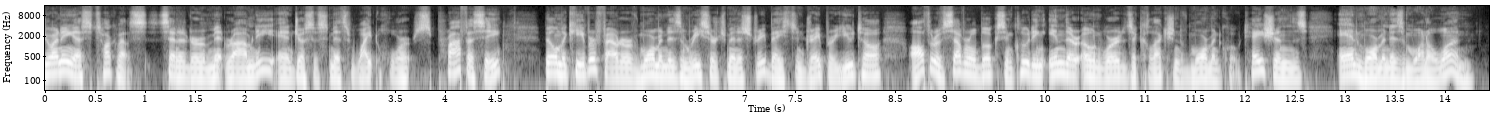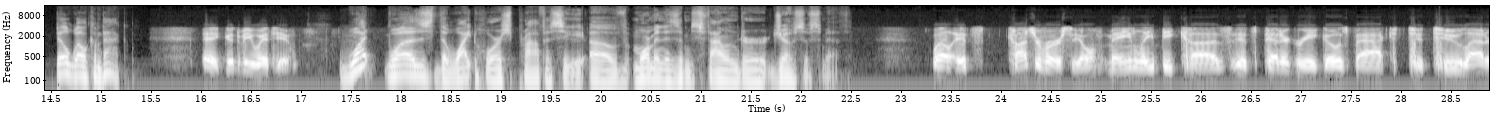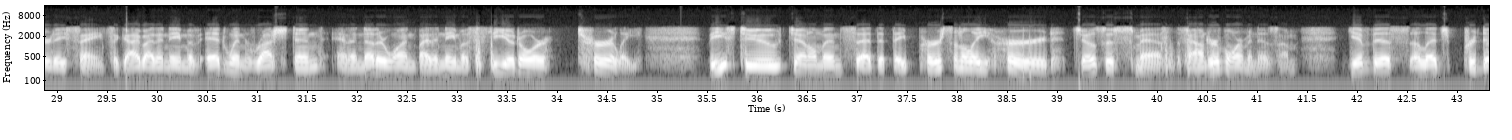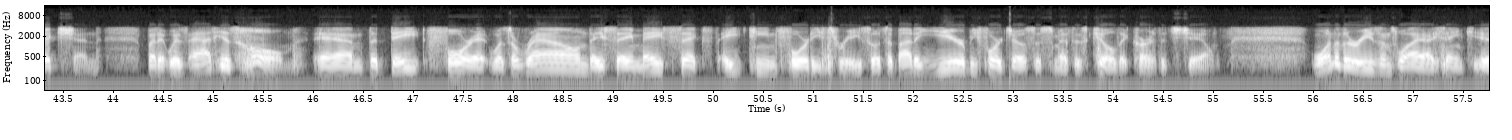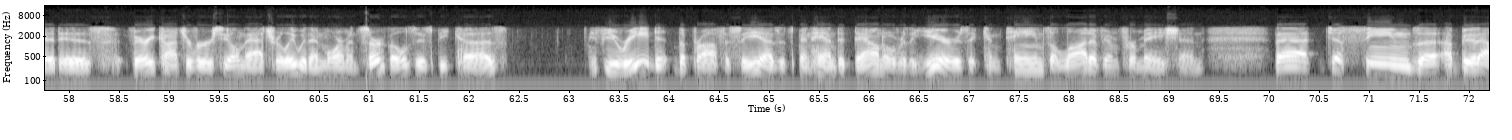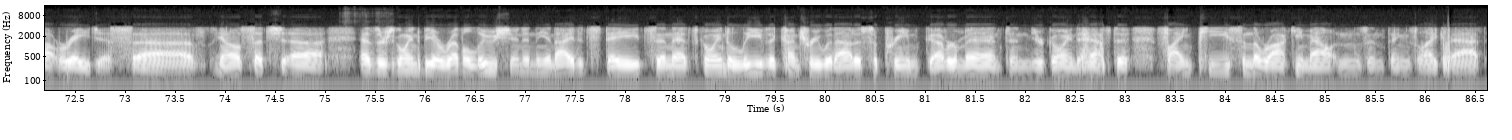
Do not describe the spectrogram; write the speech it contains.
Joining us to talk about Senator Mitt Romney and Joseph Smith's White Horse Prophecy, Bill McKeever, founder of Mormonism Research Ministry based in Draper, Utah, author of several books, including In Their Own Words, a collection of Mormon quotations, and Mormonism 101. Bill, welcome back. Hey, good to be with you. What was the White Horse Prophecy of Mormonism's founder, Joseph Smith? Well, it's controversial mainly because its pedigree goes back to two Latter day Saints, a guy by the name of Edwin Rushton and another one by the name of Theodore Turley. These two gentlemen said that they personally heard Joseph Smith, the founder of Mormonism, give this alleged prediction, but it was at his home, and the date for it was around, they say, May 6th, 1843. So it's about a year before Joseph Smith is killed at Carthage jail. One of the reasons why I think it is very controversial naturally within Mormon circles is because if you read the prophecy as it's been handed down over the years, it contains a lot of information that just seems a, a bit outrageous. Uh, you know, such uh, as there's going to be a revolution in the United States, and that's going to leave the country without a supreme government, and you're going to have to find peace in the Rocky Mountains and things like that.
